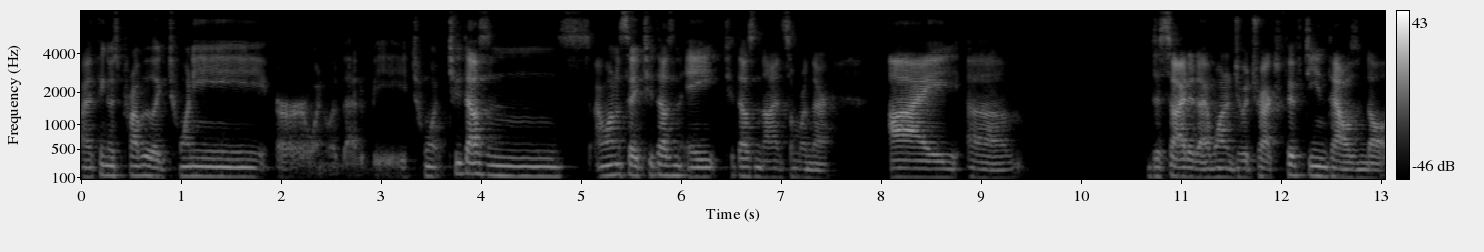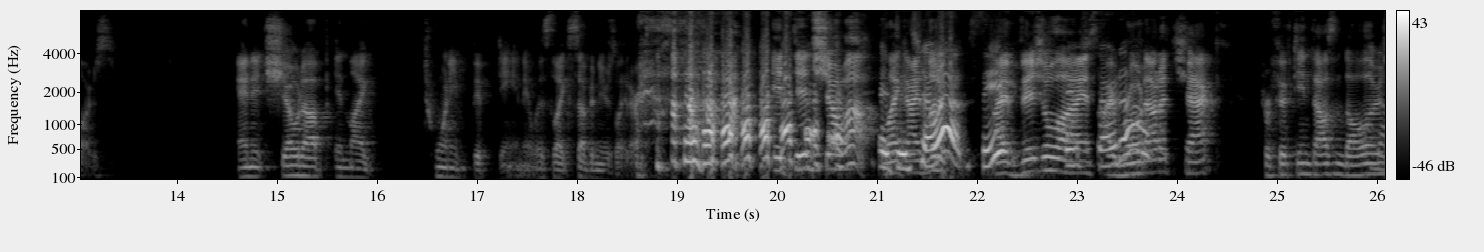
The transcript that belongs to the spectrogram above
I think it was probably like 20, or when would that be? 20, 2000, I want to say 2008, 2009, somewhere in there. I um, decided I wanted to attract $15,000. And it showed up in like 2015. It was like seven years later. it did show up. It like did I show looked- up. See? I visualized. I wrote up. out a check for fifteen thousand dollars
